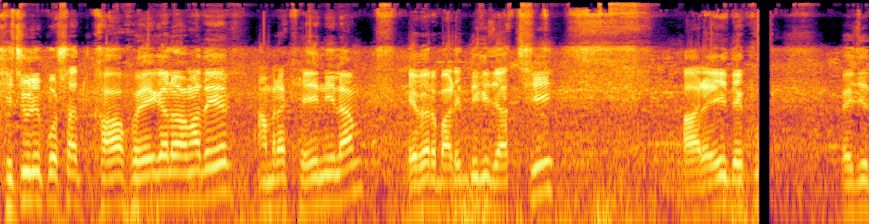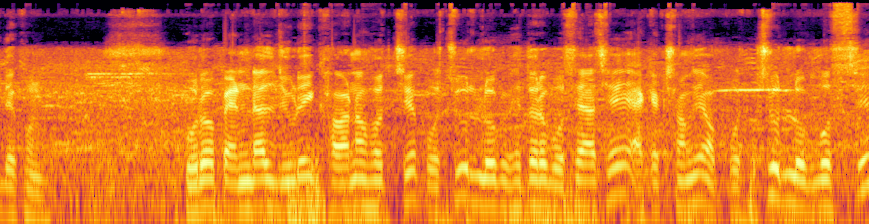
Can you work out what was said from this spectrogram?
খিচুড়ি প্রসাদ খাওয়া হয়ে গেল আমাদের, আমরা খেয়ে নিলাম। এবার বাড়ির দিকে যাচ্ছি। আর এই দেখুন এই যে দেখুন, পুরো প্যান্ডাল জুড়েই খাওয়ানো হচ্ছে, প্রচুর লোক ভেতরে বসে আছে এক এক সঙ্গে প্রচুর লোক বসছে।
